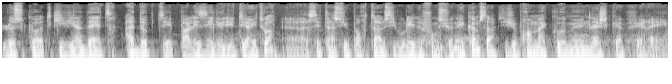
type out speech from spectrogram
le SCOT qui vient d'être adopté par les élus du territoire. Euh, c'est insupportable, si vous voulez, de fonctionner comme ça. Si je prends ma commune, l'Èche Cap Ferré,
